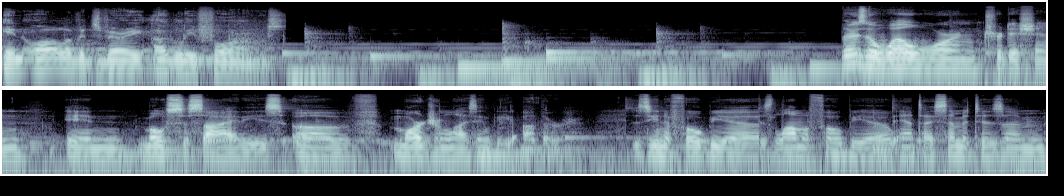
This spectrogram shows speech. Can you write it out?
in all of its very ugly forms. There's a well worn tradition in most societies of marginalizing the other. Xenophobia, Islamophobia, anti Semitism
